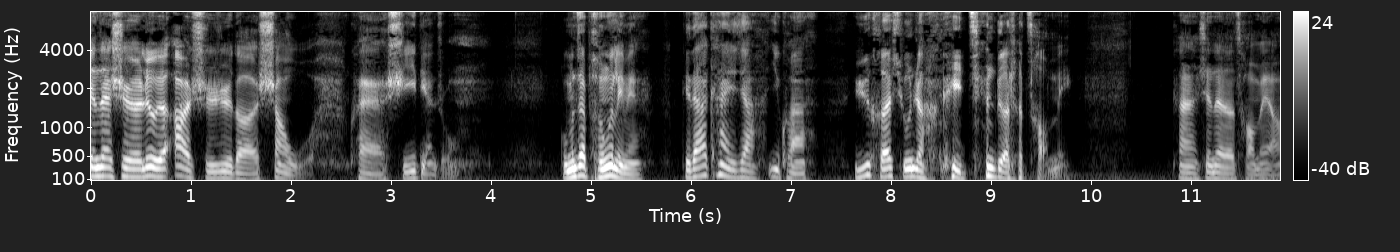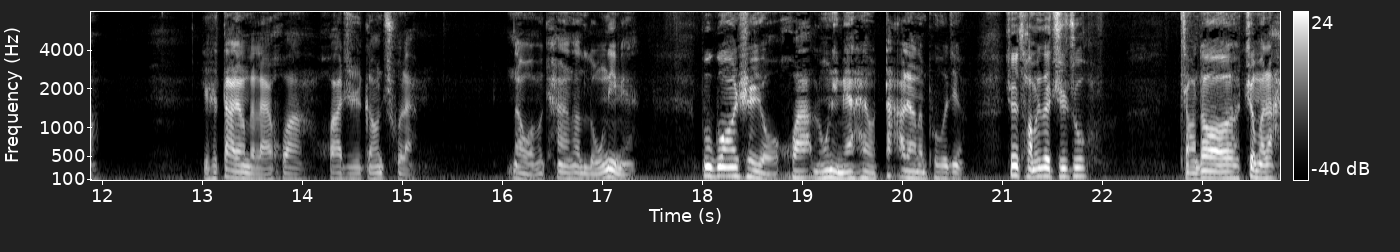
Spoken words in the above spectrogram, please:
现在是六月二十日的上午，快十一点钟。我们在棚子里面给大家看一下一款鱼和熊掌可以兼得的草莓。看现在的草莓啊，也是大量的来花，花枝刚出来。那我们看看它笼里面，不光是有花，笼里面还有大量的匍匐茎。这是草莓的植株，长到这么大，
